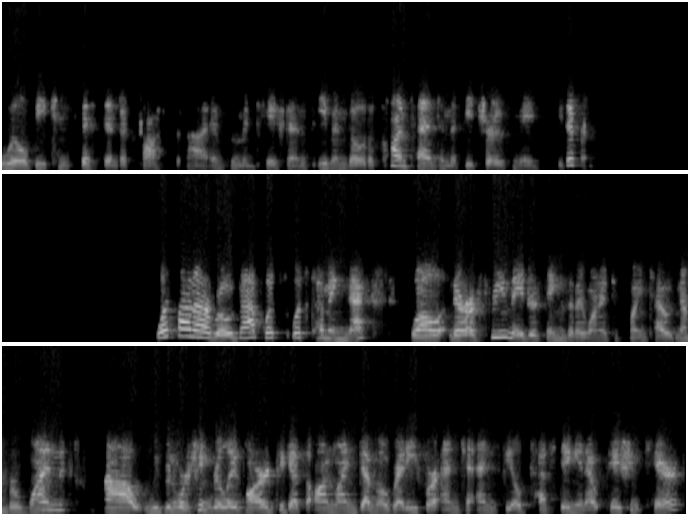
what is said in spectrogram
will be consistent across uh, implementations, even though the content and the features may be different. What's on our roadmap? What's, what's coming next? Well, there are three major things that I wanted to point out. Number one, uh, we've been working really hard to get the online demo ready for end-to-end -end field testing in outpatient care.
